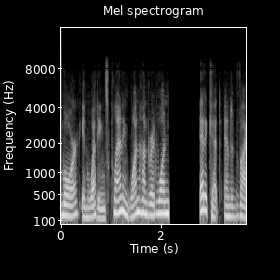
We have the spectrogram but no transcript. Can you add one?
More in weddings planning 101. Etiquette and advice.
